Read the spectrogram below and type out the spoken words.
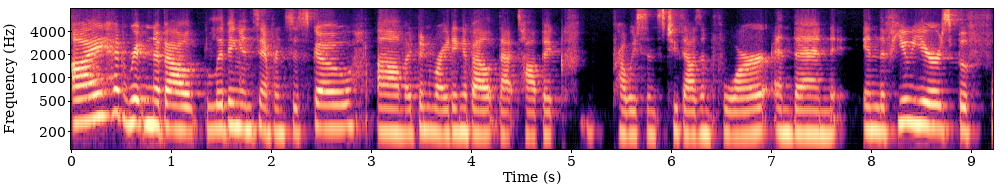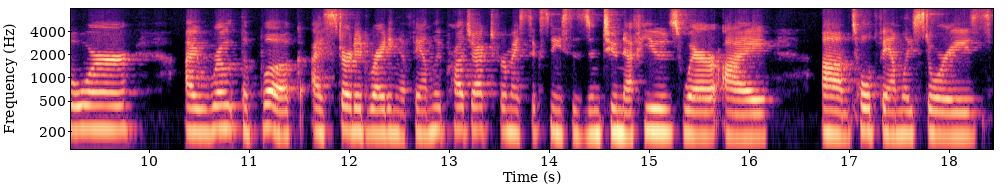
I had written about living in San Francisco. Um, I'd been writing about that topic probably since 2004. And then in the few years before I wrote the book, I started writing a family project for my six nieces and two nephews where I um, told family stories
